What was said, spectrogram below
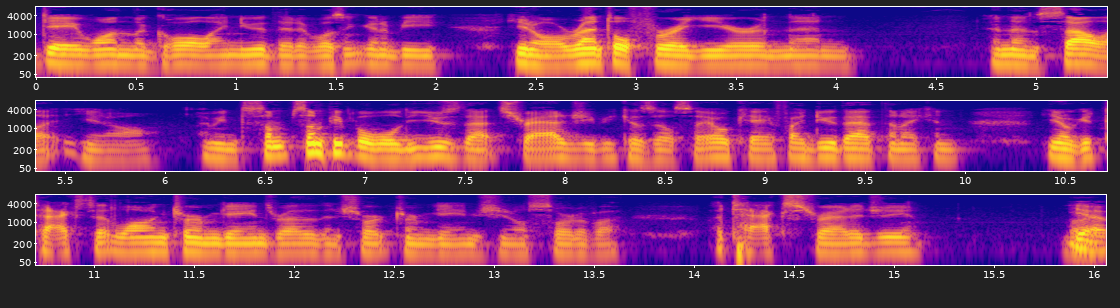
day one the goal. I knew that it wasn't going to be you know a rental for a year and then and then sell it. You know, I mean some some people will use that strategy because they'll say, okay, if I do that, then I can you know get taxed at long term gains rather than short term gains. You know, sort of a a tax strategy. But, Yeah.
